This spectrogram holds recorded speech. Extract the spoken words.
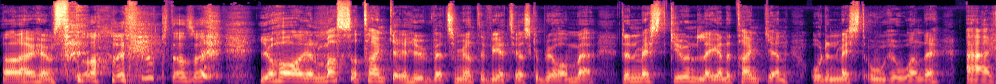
Ja, det här är hemskt. Ja, det är fruktansvärt. Jag har en massa tankar i huvudet som jag inte vet hur jag ska bli av med. Den mest grundläggande tanken och den mest oroande är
